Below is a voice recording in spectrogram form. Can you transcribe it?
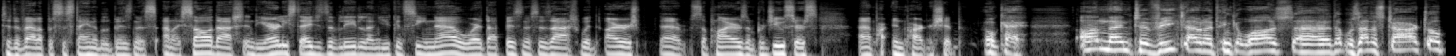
to develop a sustainable business. And I saw that in the early stages of Lidl, and you can see now where that business is at with Irish uh, suppliers and producers uh, in partnership. Okay. On then to VCloud, I think it was. Uh, that was that a startup.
